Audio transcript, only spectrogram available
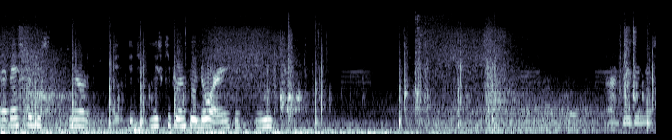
It basically just, you know, it, it, you just keep going through the door and it just leaks. Ah, dear goodness.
